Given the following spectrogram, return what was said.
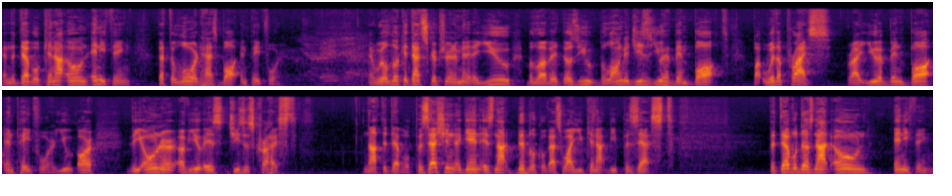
and the devil cannot own anything that the Lord has bought and paid for. And we'll look at that scripture in a minute. That you, beloved, those of you who belong to Jesus, you have been bought, but with a price, right? You have been bought and paid for. You are the owner of you is Jesus Christ, not the devil. Possession, again, is not biblical. That's why you cannot be possessed. The devil does not own anything.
